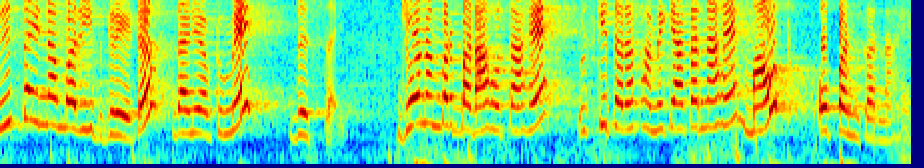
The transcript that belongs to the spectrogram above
this side number is greater then you have to make this side जो नंबर बड़ा होता है, उसकी तरफ़ हमें क्या करना है? माउथ ओपन करना है।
